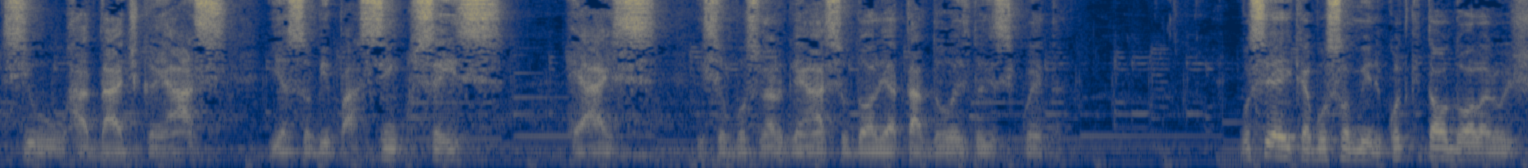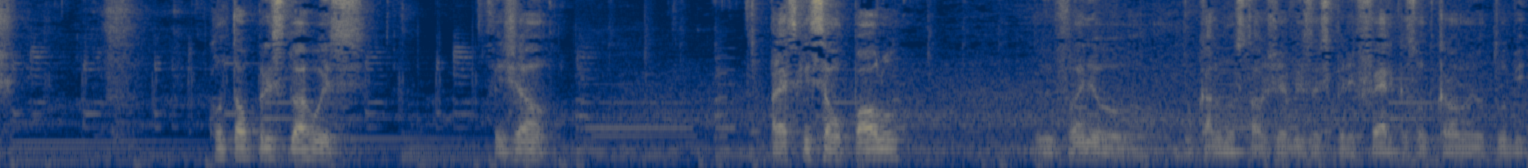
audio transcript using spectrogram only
se o Haddad ganhasse, ia subir para 5, 6 reais. E se o Bolsonaro ganhasse, o dólar ia estar 2, 2,50. Você aí que é bolsominion, quanto que tá o dólar hoje? Quanto tá o preço do arroz? Feijão? Parece que em São Paulo, o Ivânio do canal Nostalgia Visões Periféricas, outro canal no YouTube,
